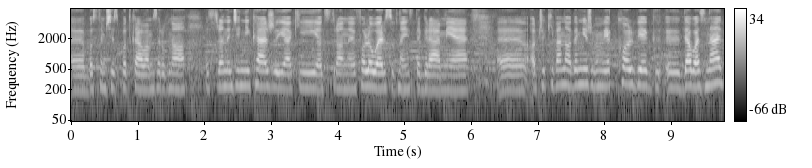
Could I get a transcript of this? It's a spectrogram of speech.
e, bo z tym się spotkałam zarówno od strony dziennikarzy, jak i od strony followersów na Instagramie, e, oczekiwano ode mnie, żebym jakkolwiek dała znać,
